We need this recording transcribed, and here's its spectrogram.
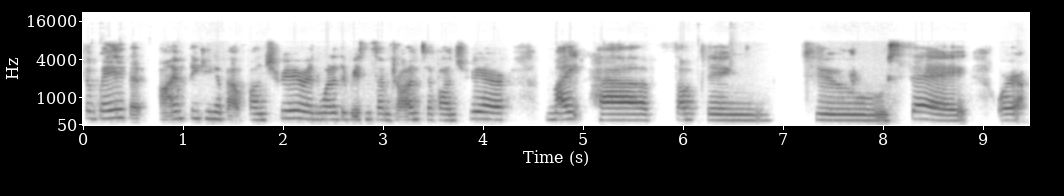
the way that I'm thinking about von Trier, and one of the reasons I'm drawn to von Trier, might have something to say, or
